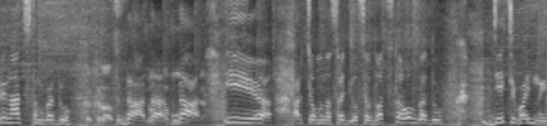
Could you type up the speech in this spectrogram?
в тринадцатом году. Как раз. Да, да, да. И Артем у нас родился в 22 году. Дети войны.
